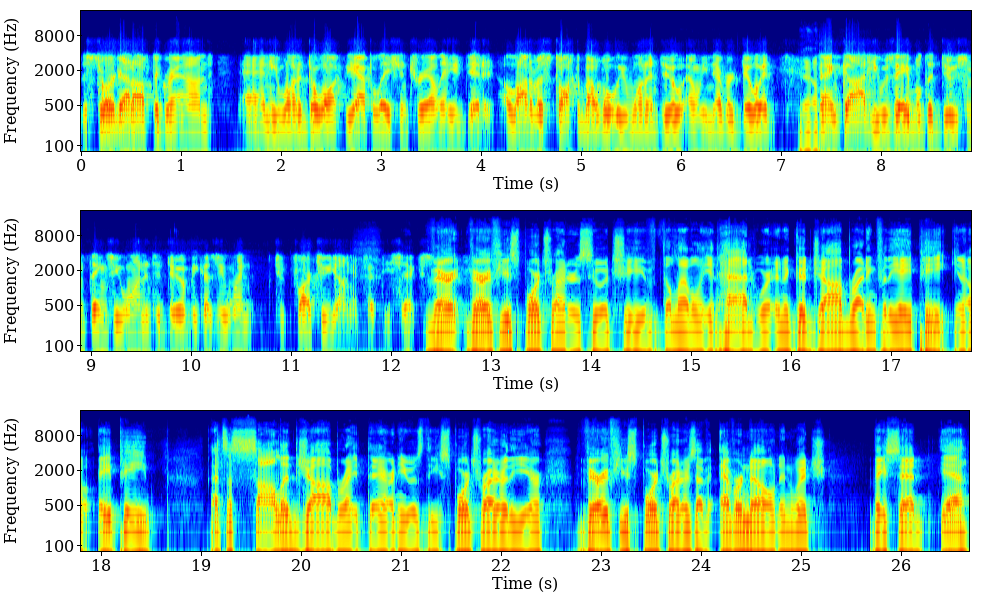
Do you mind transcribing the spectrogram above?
The store got off the ground and he wanted to walk the Appalachian Trail, and he did it. A lot of us talk about what we want to do, and we never do it. Yeah. Thank God he was able to do some things he wanted to do because he went too, far too young at 56. Very, very few sports writers who achieved the level he had had were in a good job writing for the AP. You know, AP. That's a solid job right there. And he was the sports writer of the year. Very few sports writers I've ever known in which they said, Yeah,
